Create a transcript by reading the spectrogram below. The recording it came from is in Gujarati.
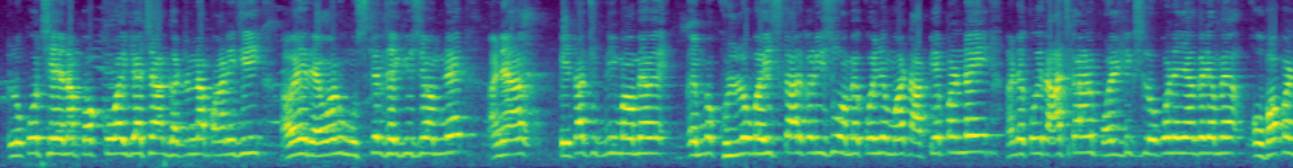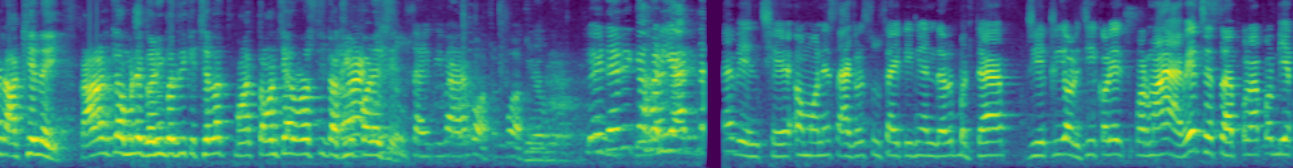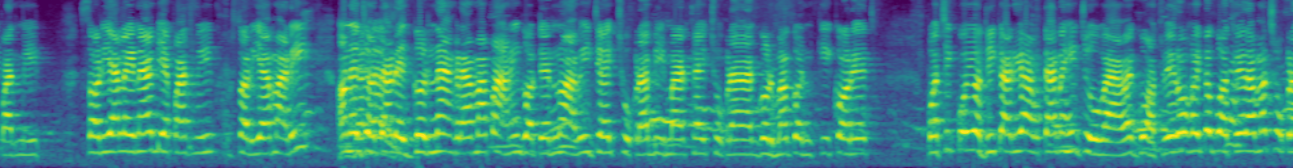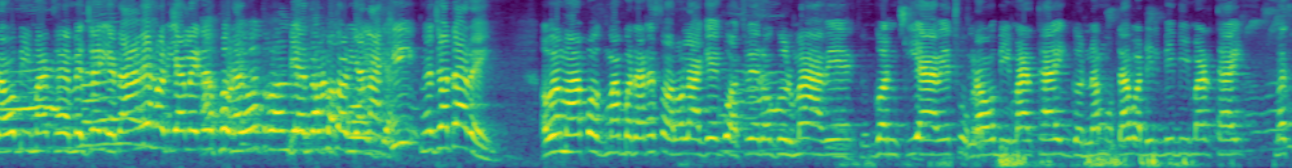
લોકો છે એના પગ ખોવાઈ ગયા છે આ ગટરના પાણીથી. હવે રહેવાનું મુશ્કેલ થઈ ગયું છે અમને અને આ પેટા ચૂંટણીમાં અમે એમનો ખુલ્લો બહિષ્કાર કરીશું અમે કોઈને મત આપીએ પણ નહીં અને કોઈ રાજકારણ પોલિટિક્સ લોકોને અહીંયા આગળ અમે ઊભા પણ રાખીએ નહીં. કારણ કે અમને ઘણી બધી કે છેલ્લા પાંચ ત્રણ ચાર વર્ષથી તકલીફ પડે છે. બેન છે અમને સાગર સોસાયટીની અંદર બધા જેટલી અરજી કરે પ્રમાણે આવે છે સપના પર બે પાંચ મિનિટ સળિયા લઈને આવે બે પાંચ મિનિટ સળિયા મારી અને જતા રહે ઘરના આંગણામાં પાણી ગટેરનું આવી જાય છોકરા બીમાર થાય છોકરા ઘરમાં ગંદકી કરે. છે. પછી કોઈ અધિકારી આવતા નહીં જોવા આવે. ગોચવેરો હોય તો ગોચવેરામાં છોકરાઓ બીમાર થાય અમે જઈએ તો આવે હરિયા લઈને બે ત્રણ સળિયા નાખી ને જતા રહે. હવે મારા પગમાં બધાને સરો લાગે ગોચવેરો ઘરમાં આવે ગંદકી આવે છોકરાઓ બીમાર થાય ઘરના મોટા વડીલ બી બીમાર થાય.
